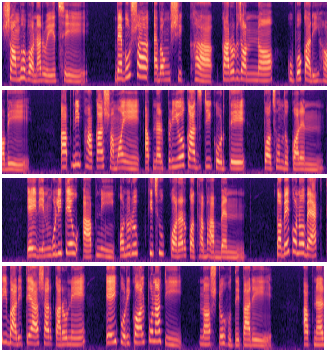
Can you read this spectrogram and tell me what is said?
সম্ভাবনা রয়েছে, ব্যবসা এবং শিক্ষা কারোর জন্য উপকারী হবে। আপনি ফাঁকা সময়ে আপনার প্রিয় কাজটি করতে পছন্দ করেন। এই দিনগুলিতেও আপনি অনুরূপ কিছু করার কথা ভাববেন। তবে কোনো ব্যক্তি বাড়িতে আসার কারণে এই পরিকল্পনাটি নষ্ট হতে পারে। আপনার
